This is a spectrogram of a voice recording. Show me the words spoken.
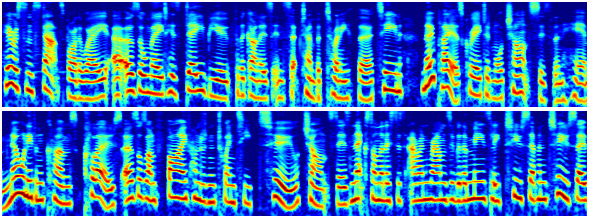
Here are some stats, by the way. Uh, Ozil made his debut for the Gunners in September 2013. No players created more chances than him. No one even comes close. Ozil's on 522 chances. Next on the list is Aaron Ramsey with a measly 272. So,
